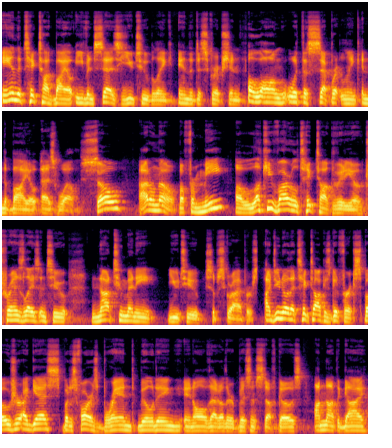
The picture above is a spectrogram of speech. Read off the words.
and the TikTok bio even says YouTube link in the description, along with the separate link in the bio as well. So I don't know, but for me, a lucky viral TikTok video translates into not too many YouTube subscribers. I do know that TikTok is good for exposure, I guess, but as far as brand building and all that other business stuff goes, I'm not the guy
